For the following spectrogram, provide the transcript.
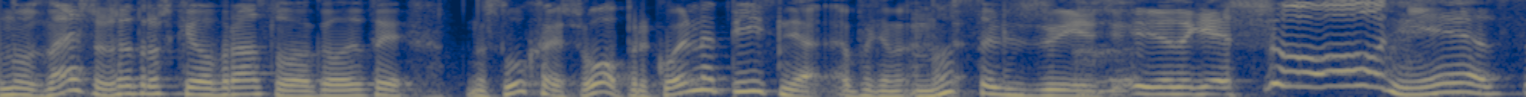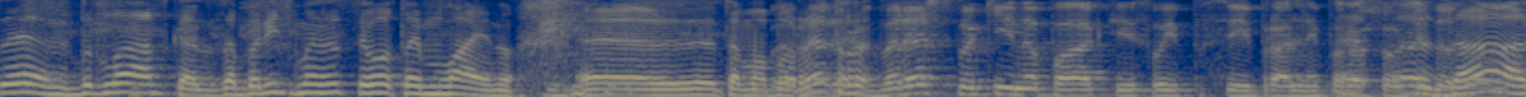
Ну, знаєш, вже трошки образливо, коли ти слухаєш, о, прикольна пісня, а потім ностальжить. І я таке, що? Ні, все, будь ласка, заберіть мене з цього таймлайну. Е, там, або ретро. Береш спокійно по акції свій, свій пральний порошок Так, додому. да,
